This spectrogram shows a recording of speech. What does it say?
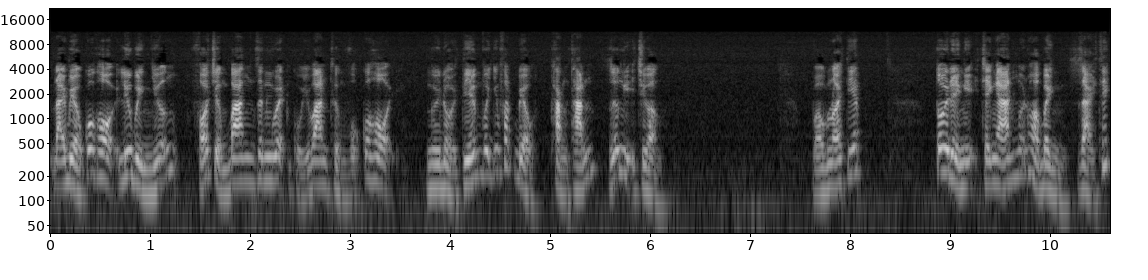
đại biểu Quốc hội Lưu Bình Nhưỡng, Phó trưởng ban dân nguyện của Ủy ban Thường vụ Quốc hội, người nổi tiếng với những phát biểu thẳng thắn giữa nghị trường. Và ông nói tiếp, tôi đề nghị tranh án Nguyễn Hòa Bình giải thích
